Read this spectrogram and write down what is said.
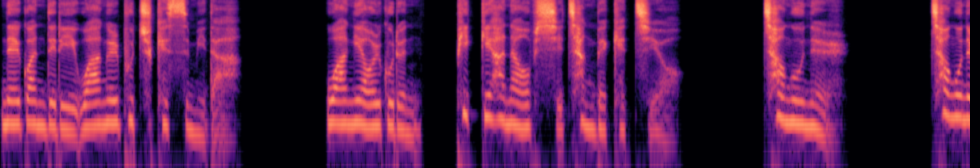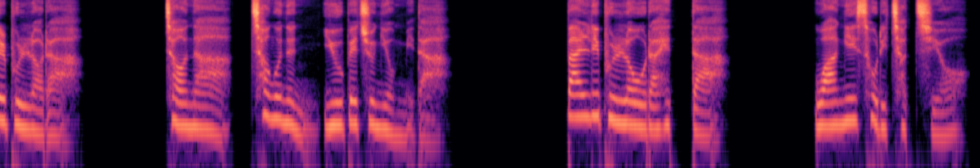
내관들이 왕을 부축했습니다. 왕의 얼굴은 핏기 하나 없이 창백했지요. 청운을, 청운을 불러라. 전하, 청운은 유배 중이옵니다. 빨리 불러오라 했다. 왕이 소리쳤지요.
